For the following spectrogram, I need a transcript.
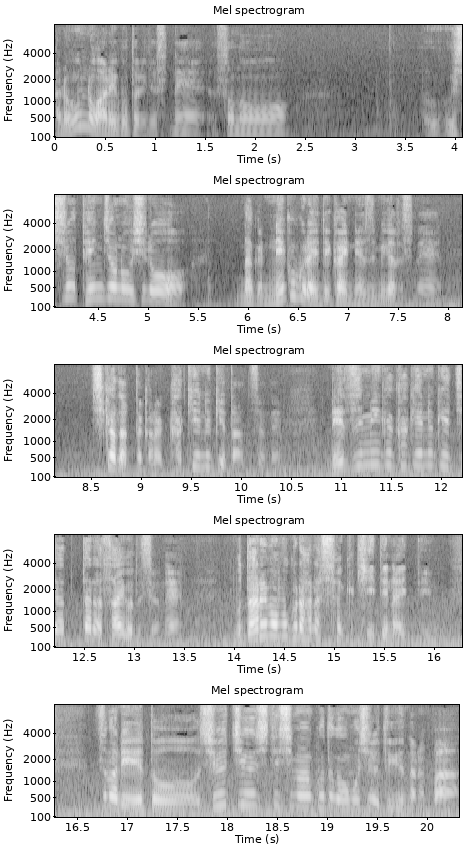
あの運の悪いことにですねその後ろ天井の後ろをなんか猫ぐらいでかいネズミがですね地下だったから駆け抜けたんですよね。ネズミが駆け抜けちゃったら最後ですよね。もう誰も僕の話なんか聞いてないっていう。つまり、えーと、集中してしまうことが面白いというならば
